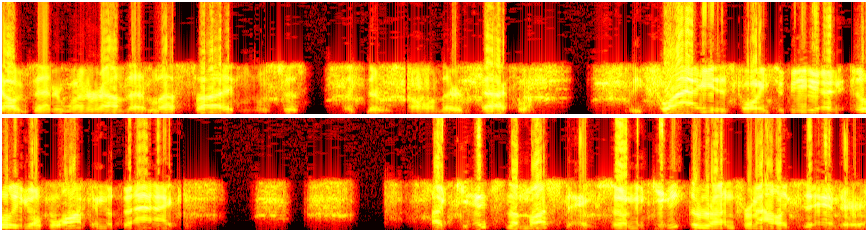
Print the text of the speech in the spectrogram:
Alexander went around that left side and was just like there was no one there to tackle. The flag is going to be an illegal block in the back against the Mustangs. So negate the run from Alexander.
